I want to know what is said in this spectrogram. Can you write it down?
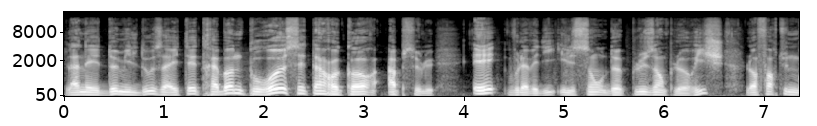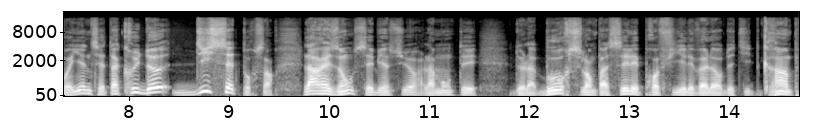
L'année 2012 a été très bonne pour eux, c'est un record absolu. Et, vous l'avez dit, ils sont de plus en plus riches. Leur fortune moyenne s'est accrue de 17%. La raison, c'est bien sûr la montée de la bourse. L'an passé, les profits et les valeurs de titres grimpent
